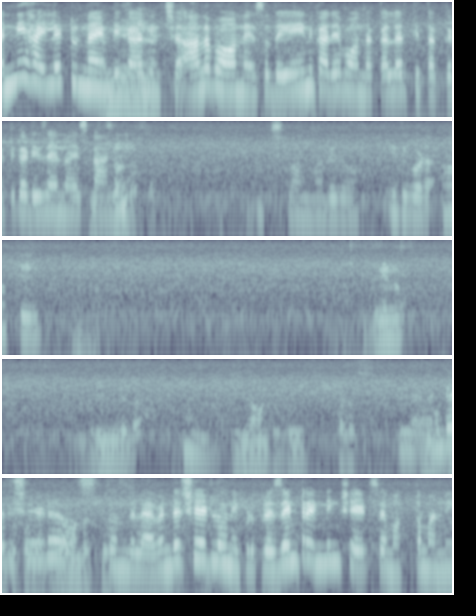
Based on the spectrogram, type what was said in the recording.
అన్నీ హైలైట్ ఉన్నాయండి కానీ. చాలా బాగున్నాయి. సో దేనికి అదే బాగుంది. ఆ కలర్కి తగ్గట్టుగా డిజైన్ వైజ్ కానీ. నెక్స్ట్ వన్ మరి ఇది కూడా. ఓకే. గ్రీన్ గ్రీన్ మీద దీని ఏముంటుంది కలర్స్? Lavender shade. వస్తుంది. లెవెండర్ షేడ్లోనే ఇప్పుడు ప్రెసెంట్ ట్రెండింగ్ షేడ్సే మొత్తం అన్నీ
